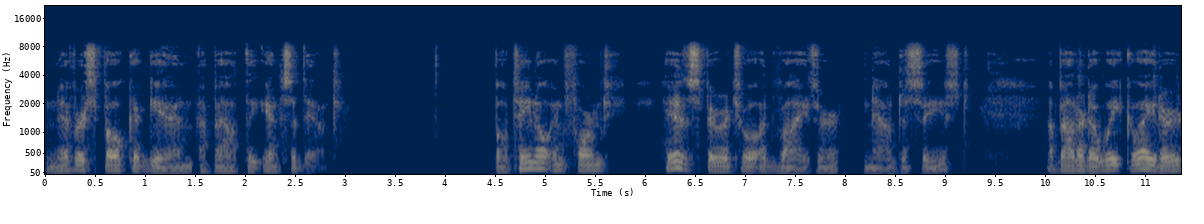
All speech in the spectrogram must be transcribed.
never spoke again about the incident. Bottino informed his spiritual advisor, now deceased, about it a week later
